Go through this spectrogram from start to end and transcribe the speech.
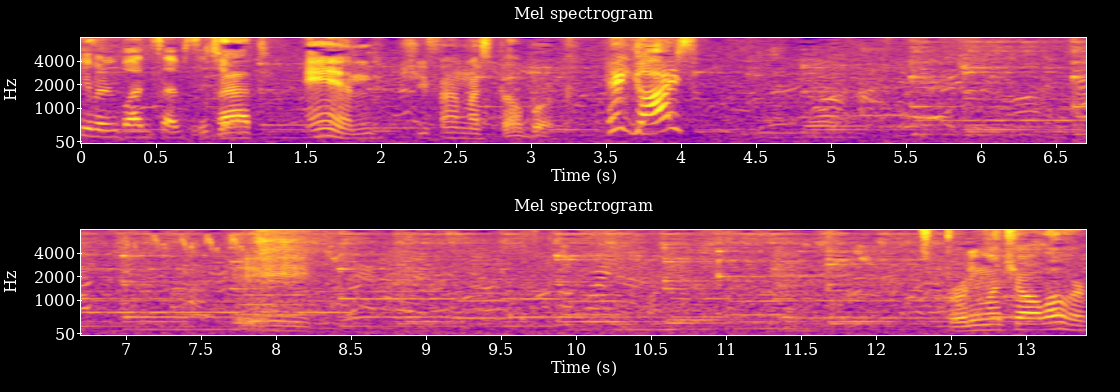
human blood substitute. That and she found my spell book. Hey, guys! Hey, It's pretty much all over.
